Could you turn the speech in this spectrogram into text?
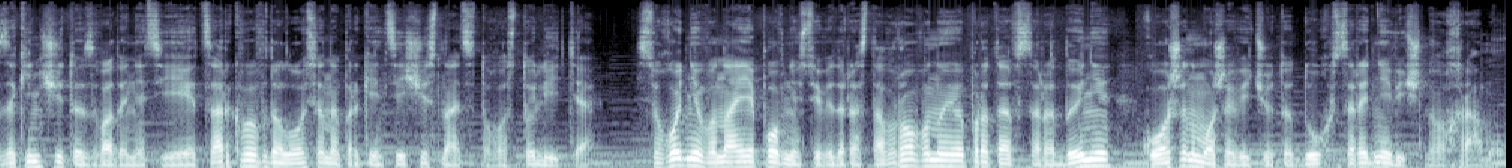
Закінчити зведення цієї церкви вдалося наприкінці 16 століття. Сьогодні вона є повністю відреставрованою, проте всередині кожен може відчути дух середньовічного храму.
